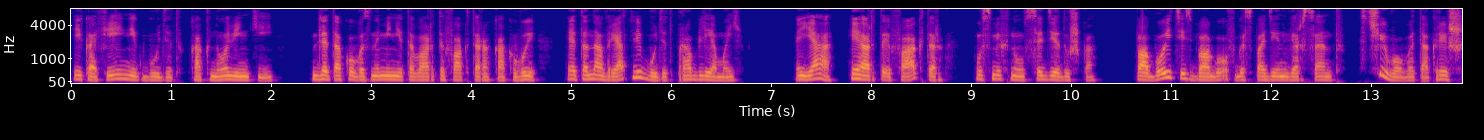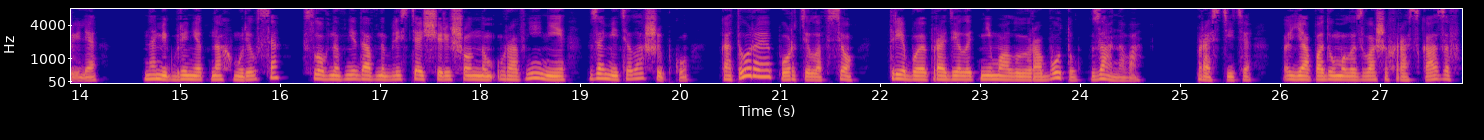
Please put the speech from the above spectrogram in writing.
и кофейник будет, как новенький. Для такого знаменитого артефактора, как вы, это навряд ли будет проблемой». «Я и артефактор», — усмехнулся дедушка. «Побойтесь богов, господин Версент. С чего вы так решили?» На миг брюнет нахмурился, словно в недавно блестяще решенном уравнении заметил ошибку, которая портила все, требуя проделать немалую работу заново. «Простите, я подумал из ваших рассказов»,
